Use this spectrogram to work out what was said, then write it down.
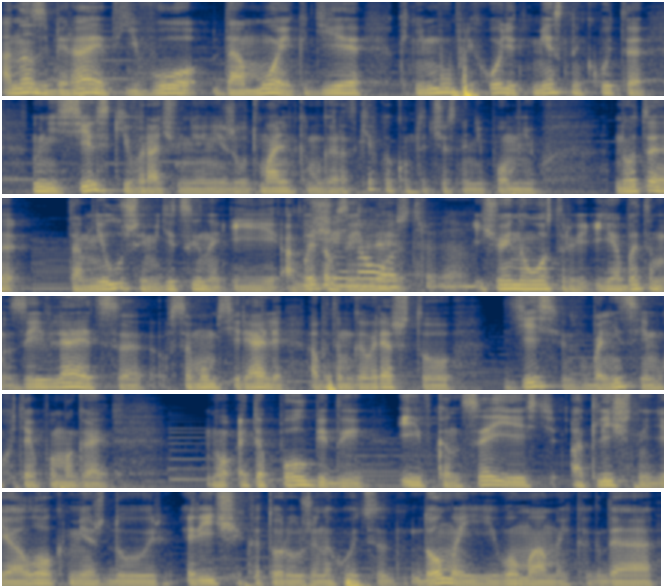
она забирает его домой, где к нему приходит местный какой-то, ну не сельский врач, у нее они живут в маленьком городке в каком-то, честно, не помню. Но это там не лучшая медицина, и об Еще этом заявляют... на острове. Еще и на острове, и об этом заявляется в самом сериале, об этом говорят, что здесь, в больнице, ему хотя бы помогают но это полбеды. И в конце есть отличный диалог между Ричи, который уже находится дома, и его мамой, когда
